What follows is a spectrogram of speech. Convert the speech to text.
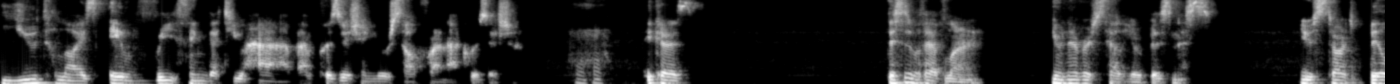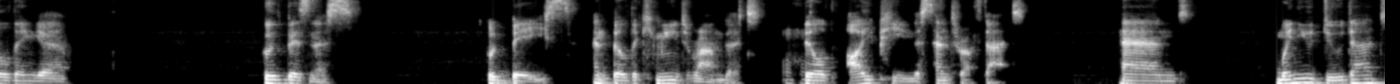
utilize everything that you have and position yourself for an acquisition. Mm-hmm. Because this is what I've learned. You never sell your business. You start building a good business, good base, and build a community around it. Mm-hmm. Build IP in the center of that. And when you do that,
